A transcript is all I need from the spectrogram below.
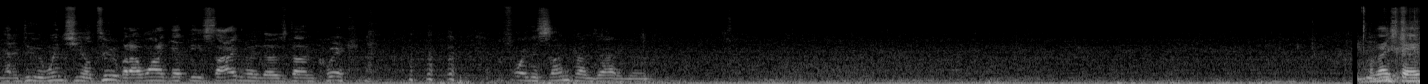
I got to do the windshield too, but I want to get these side windows done quick before the sun comes out again. A nice day.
